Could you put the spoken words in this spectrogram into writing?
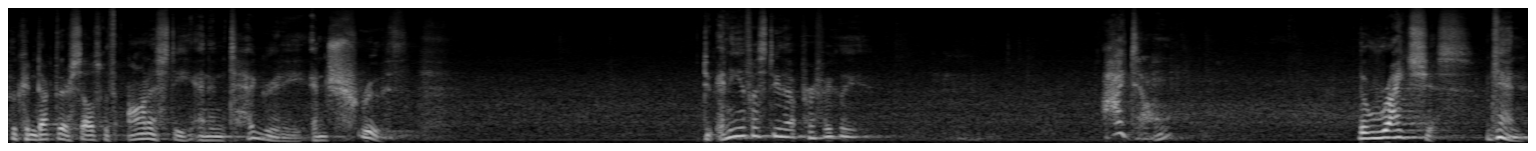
who conduct themselves with honesty and integrity and truth. Do any of us do that perfectly? I don't the righteous. Again,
